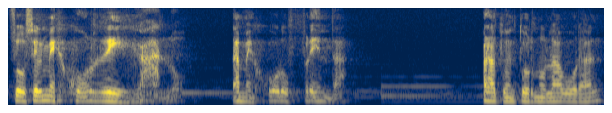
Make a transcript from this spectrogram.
¿Sos el mejor regalo, la mejor ofrenda para tu entorno laboral?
